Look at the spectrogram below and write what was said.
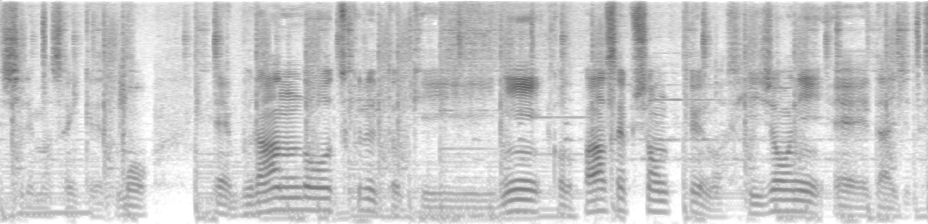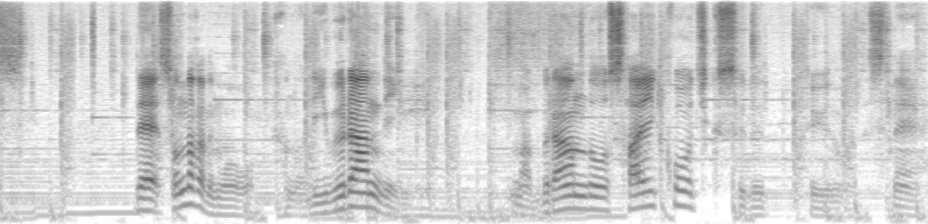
しれませんけれども、えー、ブランドを作る時にこのパーセプションっていうのは非常に、えー、大事です。でその中でもあのリブランディング、まあ、ブランドを再構築するっていうのはですね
